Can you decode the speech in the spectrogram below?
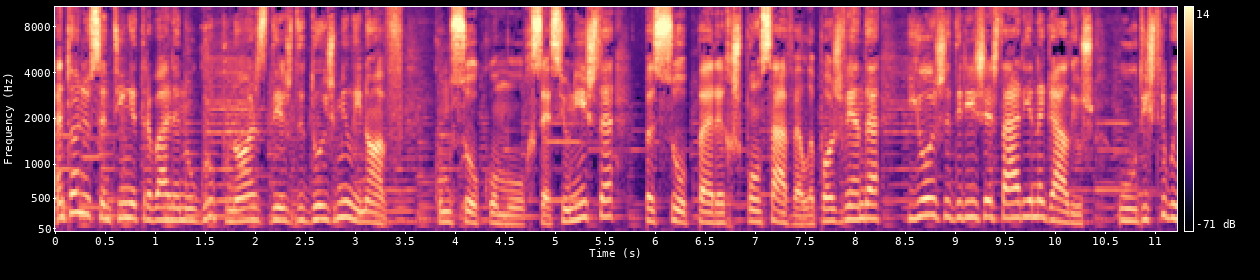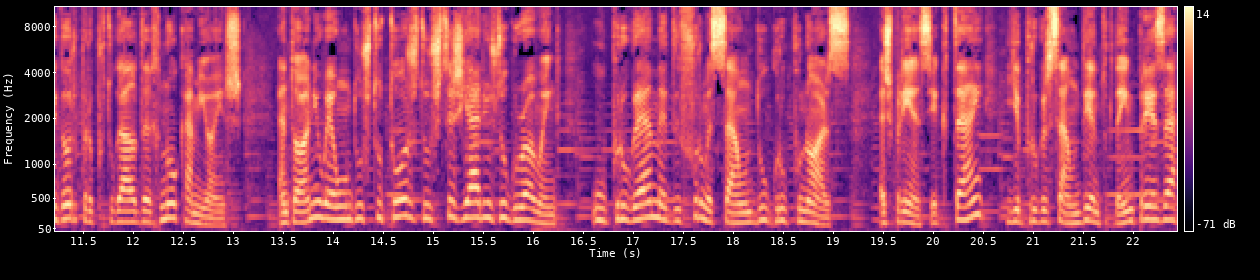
António Santinha trabalha no Grupo Nors desde 2009. Começou como recepcionista, passou para responsável após venda e hoje dirige esta área na Gálios, o distribuidor para Portugal da Renault Caminhões. António é um dos tutores dos estagiários do Growing, o programa de formação do Grupo Norse. A experiência que tem e a progressão dentro da empresa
